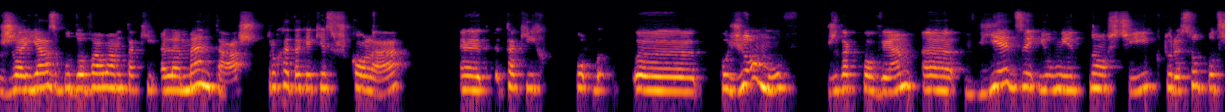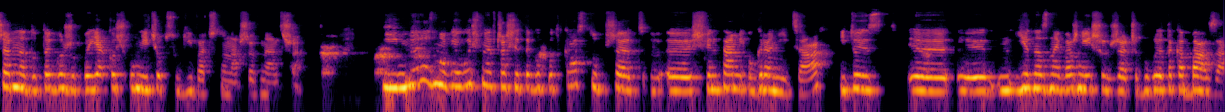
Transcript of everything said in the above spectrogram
że ja zbudowałam taki elementarz, trochę tak jak jest w szkole, e, takich e, poziomów, że tak powiem, wiedzy i umiejętności, które są potrzebne do tego, żeby jakoś umieć obsługiwać to nasze wnętrze. I my rozmawiałyśmy w czasie tego podcastu przed y, świętami o granicach, i to jest y, y, jedna z najważniejszych rzeczy, w ogóle taka baza,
